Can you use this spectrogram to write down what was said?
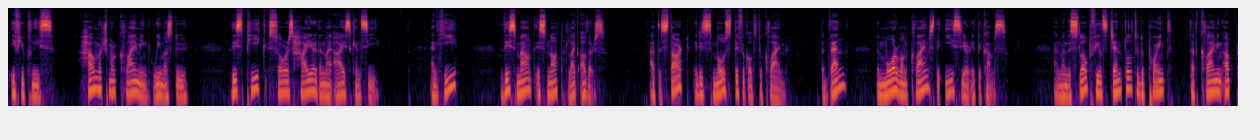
if you please, how much more climbing we must do? This peak soars higher than my eyes can see. And he, this mount is not like others. At the start, it is most difficult to climb, but then, the more one climbs, the easier it becomes. And when the slope feels gentle to the point that climbing up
